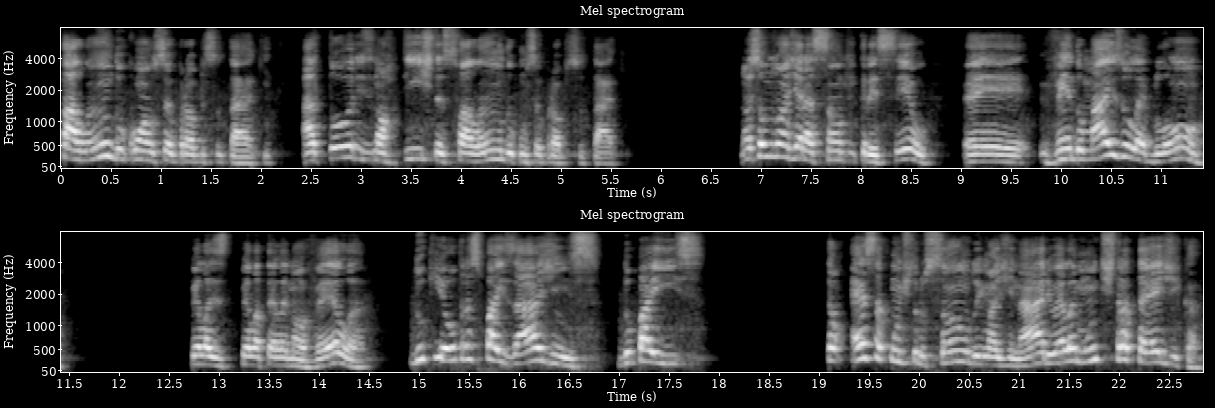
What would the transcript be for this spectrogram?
falando com o seu próprio sotaque, atores nortistas falando com seu próprio sotaque. Nós somos uma geração que cresceu é, vendo mais o Leblon pela, pela telenovela do que outras paisagens do país. Então, essa construção do imaginário ela é muito estratégica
